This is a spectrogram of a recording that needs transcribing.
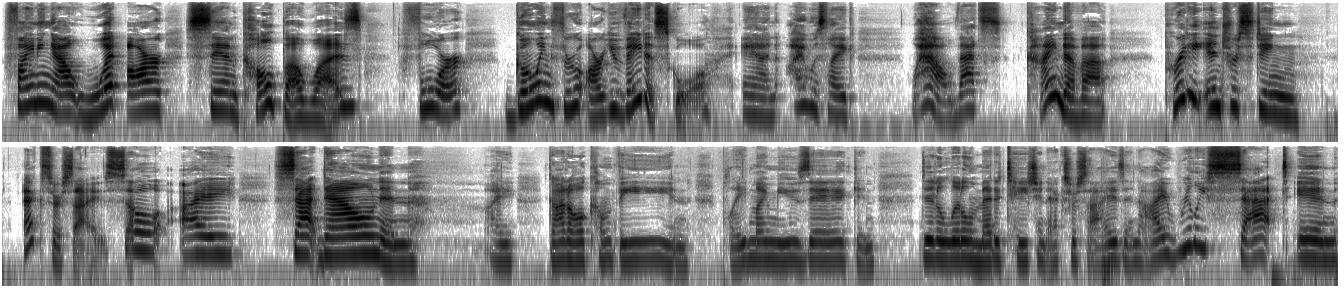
finding out what our sankalpa was for going through Ayurveda school. And I was like, wow, that's kind of a pretty interesting exercise. So I sat down and I got all comfy and played my music and did a little meditation exercise. And I really sat in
